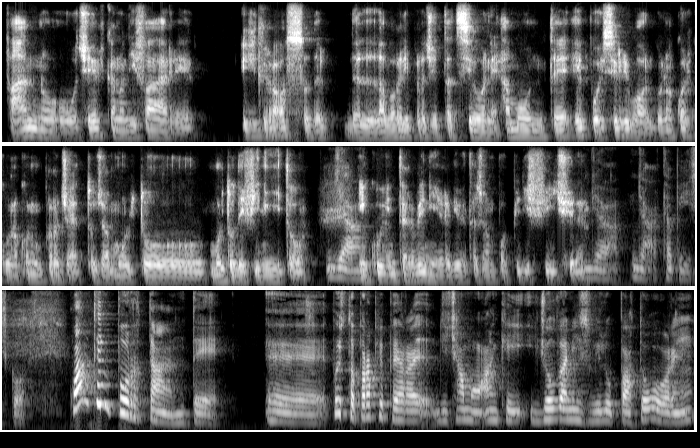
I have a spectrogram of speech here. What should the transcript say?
fanno o cercano di fare il grosso del, del, lavoro di progettazione a monte e poi si rivolgono a qualcuno con un progetto già molto, molto definito, già. in cui intervenire diventa già un po' più difficile. Già, già capisco. Quanto è importante, eh, questo proprio per diciamo anche i giovani sviluppatori,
